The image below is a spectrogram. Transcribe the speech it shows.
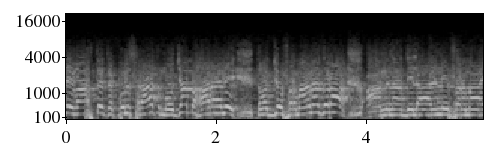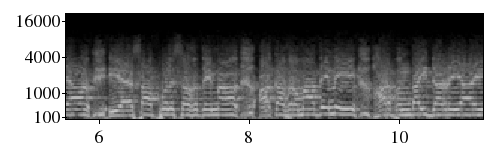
دے واسطے تے پلس رات موجہ بہارا نے توجہ فرمانا ذرا۔ آمنا دلال نے فرمایا، یہ ایسا پل سخت نا۔ آقا فرما دے نے، ہر بندہ ہی ڈر رہا ہے،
